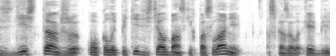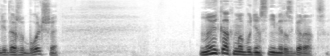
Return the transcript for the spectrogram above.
«Здесь также около 50 албанских посланий», — сказала Эбби, — «или даже больше». «Ну и как мы будем с ними разбираться?»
